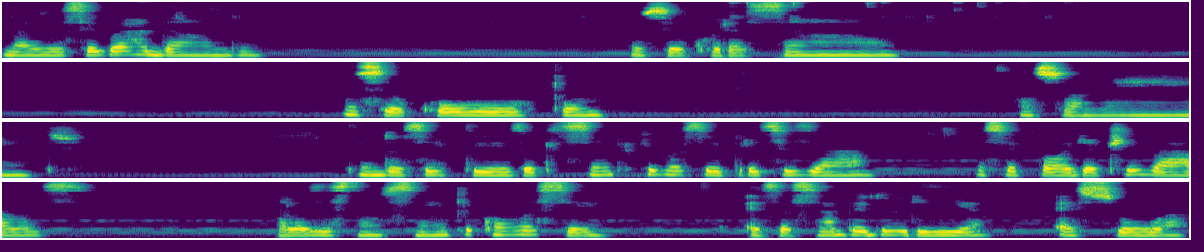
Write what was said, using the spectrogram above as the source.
mas você guardando no seu coração. o seu corpo, a sua mente, tendo a certeza que sempre que você precisar, você pode ativá-las. Elas estão sempre com você. Essa sabedoria é sua.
